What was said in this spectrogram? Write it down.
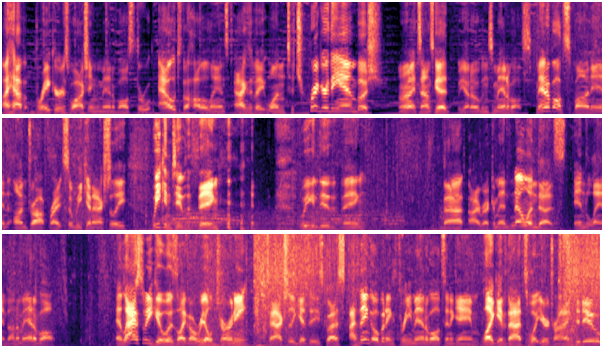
I have breakers watching the mana vaults throughout the Hollowlands. Activate one to trigger the ambush. All right, sounds good. We gotta open some mana vaults. Mana vaults spawn in on drop, right? So we can actually, we can do the thing. we can do the thing that I recommend no one does and land on a mana vault. And last week it was like a real journey to actually get to these quests. I think opening three mana vaults in a game, like if that's what you're trying to do,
